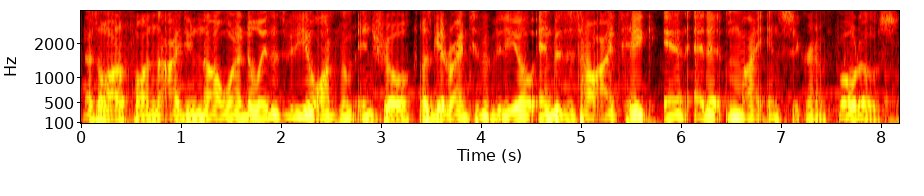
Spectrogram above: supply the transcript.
that's a lot of fun. I do not want to delay this video on some intro. Let's get right into the video. And this is how I take and edit my Instagram photos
